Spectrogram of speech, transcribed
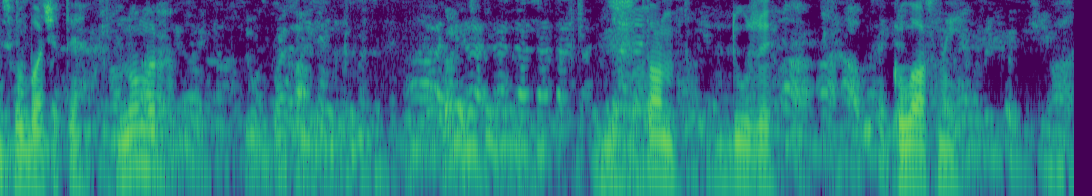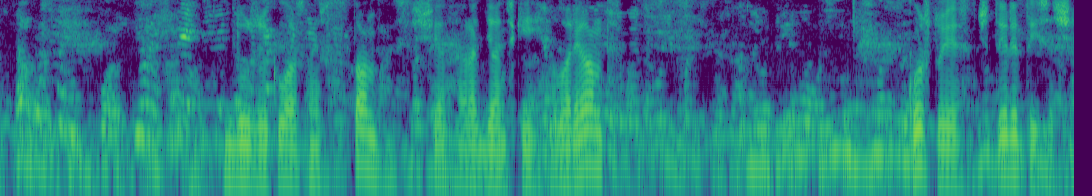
Ось ви бачите номер. Стан дуже класний. Дуже класний стан. Ще радянський варіант. Коштує 4 тисячі.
